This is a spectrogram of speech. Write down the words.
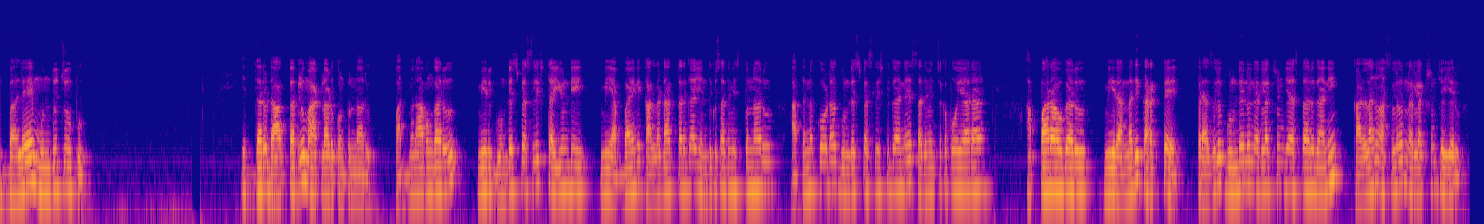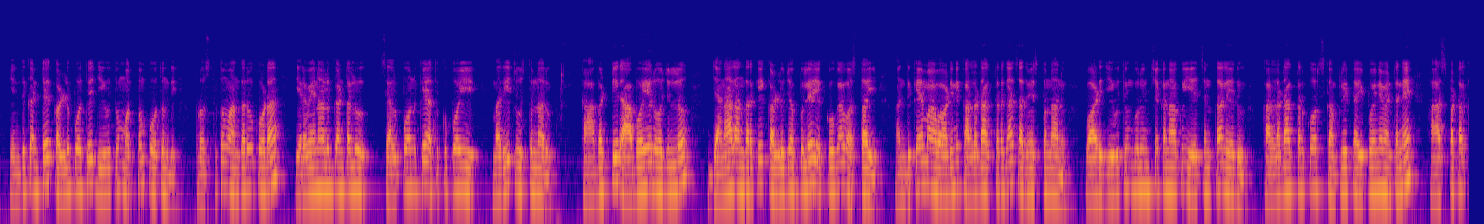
భలే ముందు చూపు. ఇద్దరు డాక్టర్లు మాట్లాడుకుంటున్నారు. పద్మనాభం గారు మీరు గుండె స్పెషలిస్ట్ అయ్యుండి మీ అబ్బాయిని కళ్ళ డాక్టర్గా ఎందుకు చదివిస్తున్నారు? అతను కూడా గుండె స్పెషలిస్ట్గానే చదివించకపోయారా? అప్పారావు గారు మీరన్నది కరెక్టే. ప్రజలు గుండెను నిర్లక్ష్యం చేస్తారు కానీ కళ్ళను అసలు నిర్లక్ష్యం చెయ్యరు. ఎందుకంటే కళ్ళు పోతే జీవితం మొత్తం పోతుంది. ప్రస్తుతం అందరూ కూడా ఇరవై నాలుగు గంటలు సెల్ ఫోన్కే అతుక్కుపోయి మరీ చూస్తున్నారు. కాబట్టి రాబోయే రోజుల్లో జనాలందరికీ కళ్ళు జబ్బులే ఎక్కువగా వస్తాయి. అందుకే మా వాడిని కళ్ళ డాక్టర్గా చదివిస్తున్నాను. వాడి జీవితం గురించి ఇక నాకు ఏ చింత లేదు. కళ్ళ డాక్టర్ కోర్స్ కంప్లీట్ అయిపోయిన వెంటనే హాస్పిటల్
